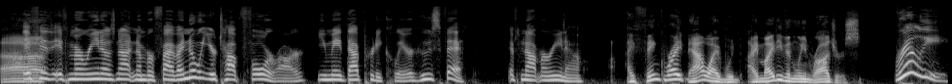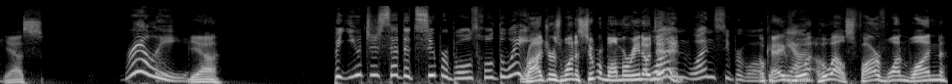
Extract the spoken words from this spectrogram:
Uh, if it, if Marino's not number five, I know what your top four are. You made that pretty clear. Who's fifth? If not Marino, I think right now I would I might even lean Rodgers. really, Yes. really. Yeah. But you just said that Super Bowls hold the weight. Rodgers won a Super Bowl. Marino one, didn't. one Super Bowl. Okay. Yeah. Who, who else? Favre won one. I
